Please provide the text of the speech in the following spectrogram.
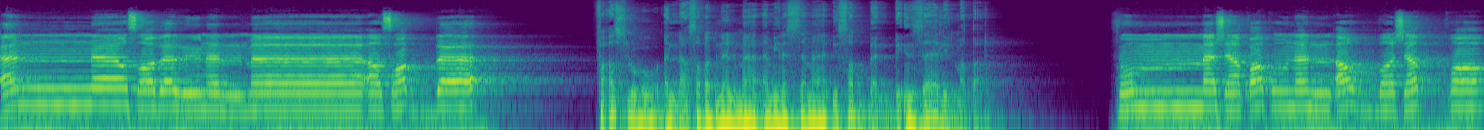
أنا صببنا الماء صبا. فأصله أنا صببنا الماء من السماء صبا بإنزال المطر. ثم شققنا الأرض شقا.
